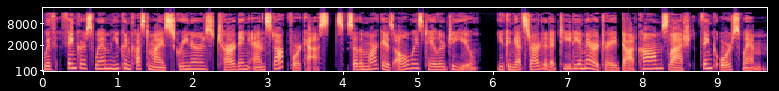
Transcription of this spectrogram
With Thinkorswim, you can customize screeners, charting, and stock forecasts, so the market is always tailored to you. You can get started at tdameritrade.com slash thinkorswim.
